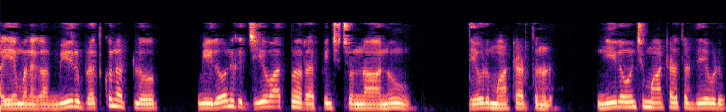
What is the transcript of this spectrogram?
ఏమనగా మీరు బ్రతుకున్నట్లు మీలోనికి జీవాత్మ రప్పించుచున్నాను. దేవుడు మాట్లాడుతున్నాడు. నీలో ఉంచి మాట్లాడతాడు దేవుడు.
